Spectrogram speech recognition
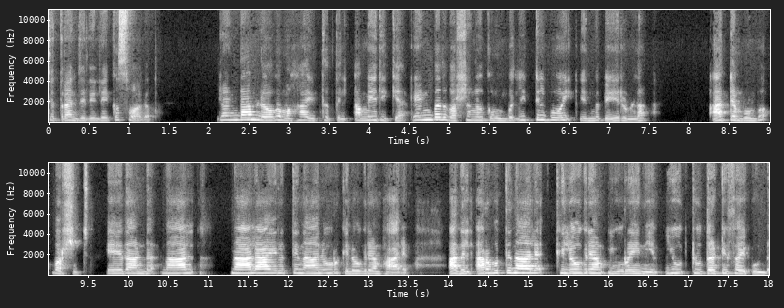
ചിത്രാഞ്ജലിയിലേക്ക് സ്വാഗതം. രണ്ടാം ലോക മഹായുദ്ധത്തിൽ അമേരിക്ക എൺപത് വർഷങ്ങൾക്ക് മുമ്പ് ലിറ്റിൽ ബോയ് എന്ന് പേരുള്ള ആറ്റം ബോംബ് വർഷിച്ചു. ഏതാണ്ട് നാല് നാലായിരത്തി നാനൂറ് കിലോഗ്രാം ഭാരം. അതിൽ അറുപത്തിനാല് kilogram uranium U two thirty five ഉണ്ട്.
